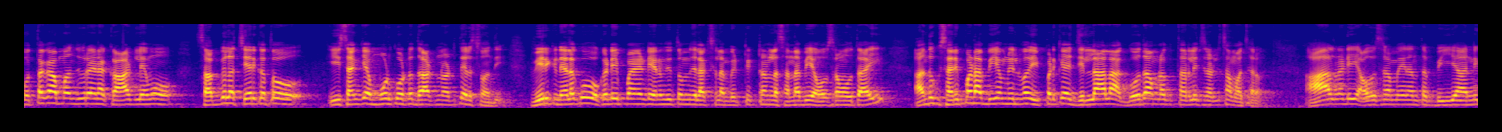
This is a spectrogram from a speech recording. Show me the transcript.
కొత్తగా మంజూరైన కార్డులేమో సభ్యుల చేరికతో ఈ సంఖ్య మూడు కోట్లు దాటున్నట్టు తెలుస్తోంది. వీరికి నెలకు ఒకటి పాయింట్ ఎనిమిది తొమ్మిది లక్షల మెట్రిక్ టన్నుల సన్న బియ్యం అవసరమవుతాయి. అందుకు సరిపడా బియ్యం నిల్వ ఇప్పటికే జిల్లాల గోదాములకు తరలించినట్లు సమాచారం. ఆల్రెడీ అవసరమైనంత బియ్యాన్ని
